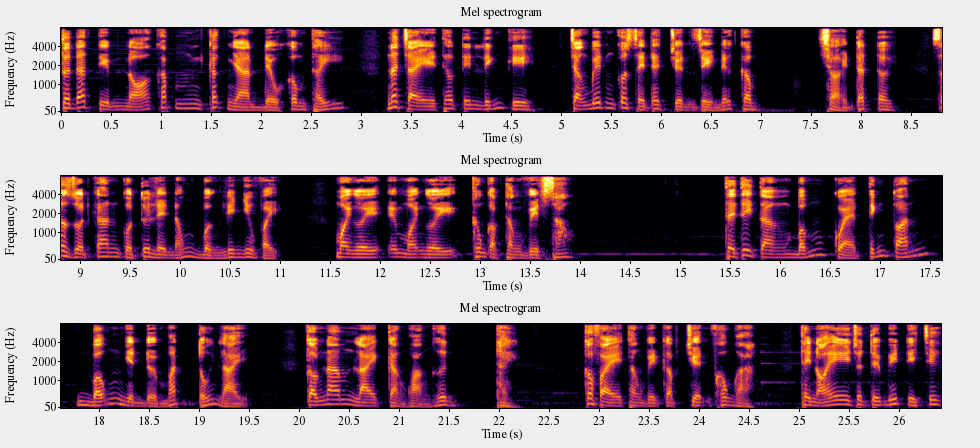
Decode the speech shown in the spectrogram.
Tôi đã tìm nó khắp các nhà đều không thấy. Nó chạy theo tên lính kia, chẳng biết có xảy ra chuyện gì nữa không. Trời đất ơi, sao ruột gan của tôi lại nóng bừng lên như vậy? Mọi người, mọi người không gặp thằng Việt sao? Thầy Tây Tạng bấm quẻ tính toán, bỗng nhìn đôi mắt tối lại. Cậu Nam lại càng hoảng hơn. Thầy, có phải thằng Việt gặp chuyện không à? Thầy nói cho tôi biết đi chứ.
